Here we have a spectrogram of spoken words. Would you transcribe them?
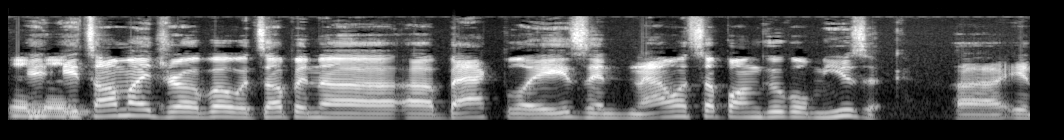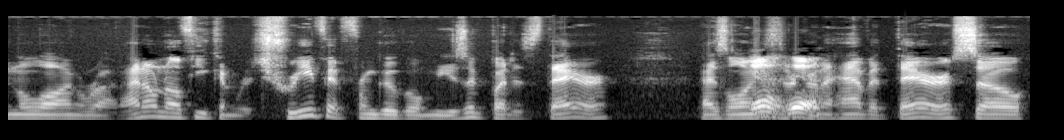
and It- it's on my Drobo. It's up in uh, uh, Backblaze, and now it's up on Google Music. Uh, in the long run, I don't know if you can retrieve it from Google Music, but it's there as long Yeah, as they're yeah. going to have it there. So,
